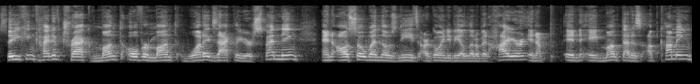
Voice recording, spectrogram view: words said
So you can kind of track month over month what exactly you're spending. And also when those needs are going to be a little bit higher in a, in a month that is upcoming,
